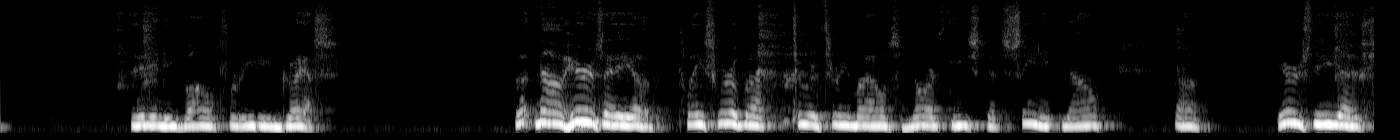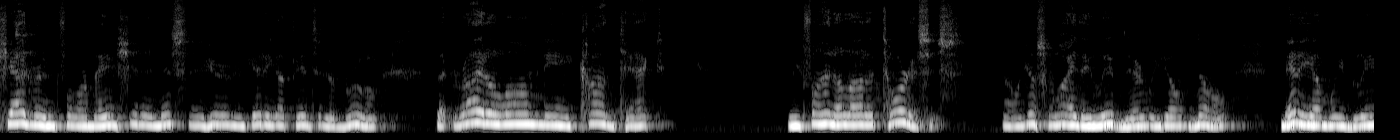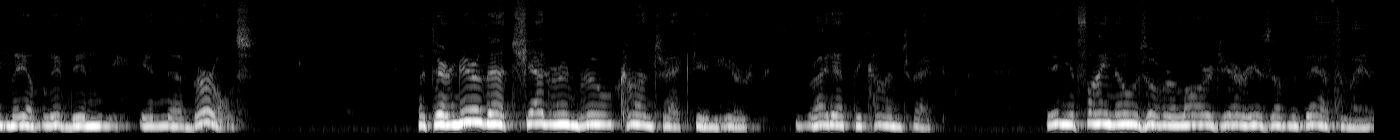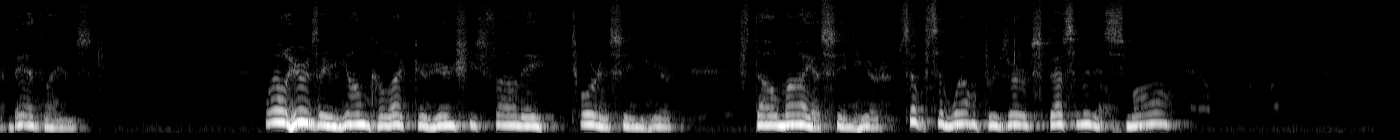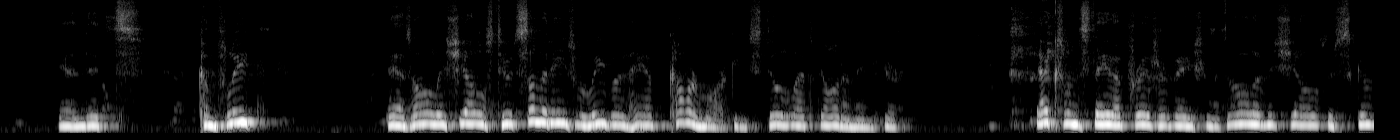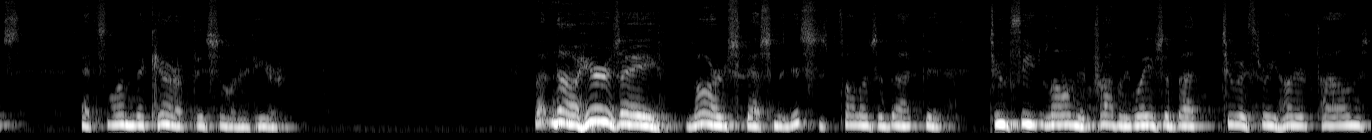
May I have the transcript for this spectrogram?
they didn't evolve for eating grass. But now here's a uh, place, we're about two or three miles northeast of Scenic now. Uh, here's the uh, Chadron Formation, and this is here we're getting up into the Brule. But right along the contact, we find a lot of tortoises. Now, just why they lived there, we don't know. Many of them, we believe, may have lived in, in uh, burrows. But they're near that Chadron Brule contract in here, right at the contract. And you find those over large areas of the Badlands. Well, here's a young collector here. She's found a tortoise in here, Stylemys in here. So a well-preserved specimen. It's small, and it's complete. It has all the shells to it. Some of these will even have color markings still left on them in here. Excellent state of preservation with all of the shells, the scutes that form the carapace on it here. But now here's a large specimen. This fellow's about uh, two feet long. It probably weighs about two or three hundred pounds.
